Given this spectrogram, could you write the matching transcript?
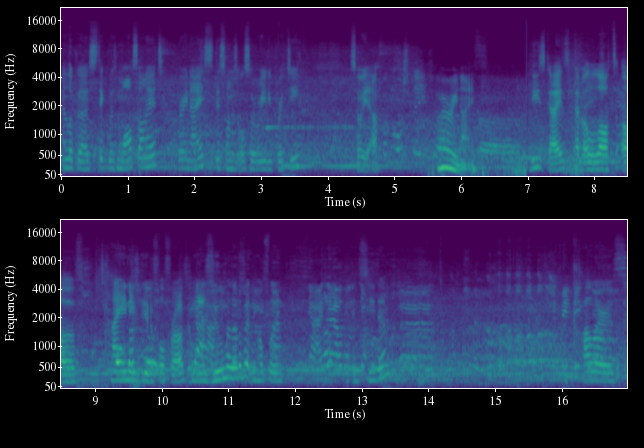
And look, a stick with moss on it, very nice. This one is also really pretty. So yeah, very nice. These guys have a lot of tiny, beautiful frogs. I'm gonna zoom a little bit and hopefully you can see them. The colors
